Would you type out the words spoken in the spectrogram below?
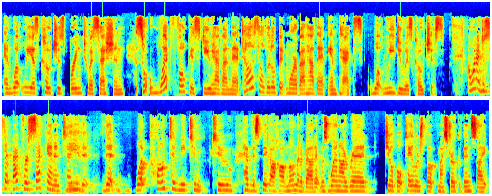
and what we as coaches bring to a session. So what focus do you have on that? Tell us a little bit more about how that impacts what we do as coaches. I want to just step back for a second and tell yeah. you that that what prompted me to to have this big aha moment about it was when I read Jill Bolte Taylor's book, My Stroke of Insight,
